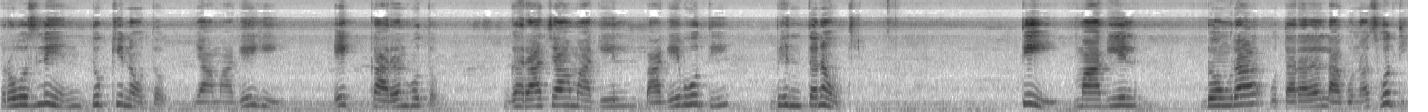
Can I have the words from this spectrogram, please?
रोजलिन दुःखी नव्हतं. यामागेही एक कारण होतं. घराच्या मागील बागेभोवती भिंत नव्हती. ती मागील डोंगराळ उताराला लागूनच होती.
